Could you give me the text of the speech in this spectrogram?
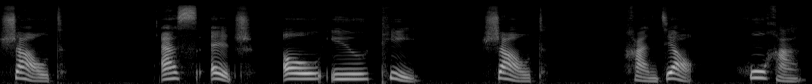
，shout，s h o u t，shout，喊叫，呼喊。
